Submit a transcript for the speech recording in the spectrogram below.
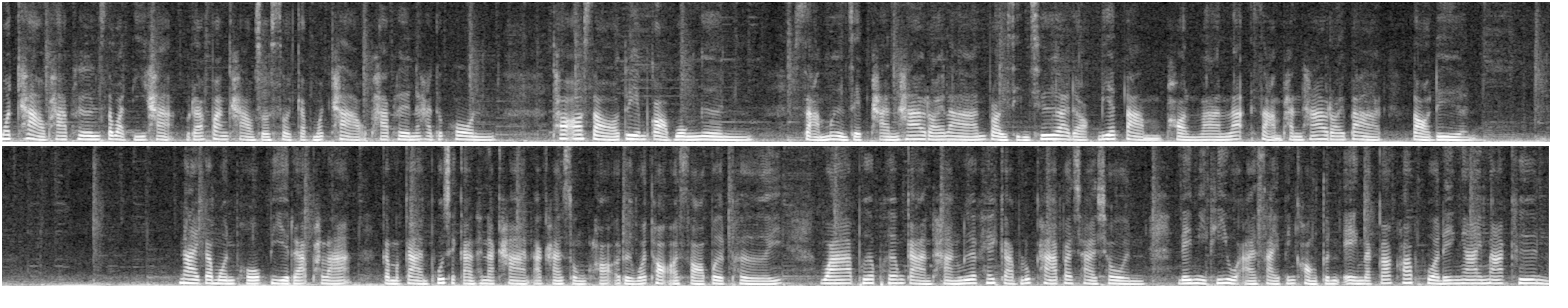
มดข่าวพาเพลิน สวัสดีค่ะ รับฟังข่าวสดๆกับมดข่าวพาเพลินนะคะทุกคนทออสเตรียมกรอบวงเงิน 37,500 ล้าน ปล่อยสินเชื่อ ดอกเบี้ยต่ำ ผ่อนล้านละ 3,500 บาทต่อเดือน นายกมลภพวีระพละ กรรมการผู้จัดการธนาคารอาคารสงเคราะห์หรือว่าทออสอเปิดเผย ว่าเพื่อเพิ่มการทางเลือกให้กับลูกค้าประชาชน ได้มีที่อยู่อาศัยเป็นของตนเองและก็ครอบครัวได้ง่ายมากขึ้น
